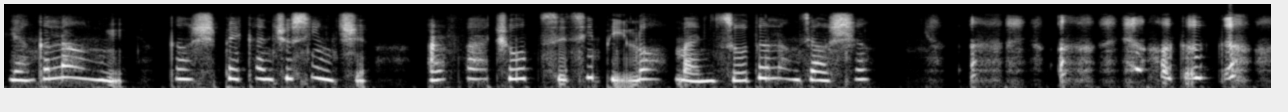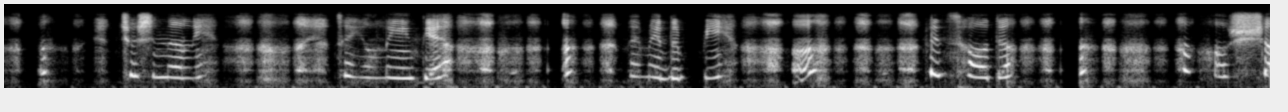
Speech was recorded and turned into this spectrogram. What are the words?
两个浪女更是被干出兴致而发出此起彼落、满足的浪叫声。好哥哥，就是那里，再用力一点，妹妹的逼被操的好爽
